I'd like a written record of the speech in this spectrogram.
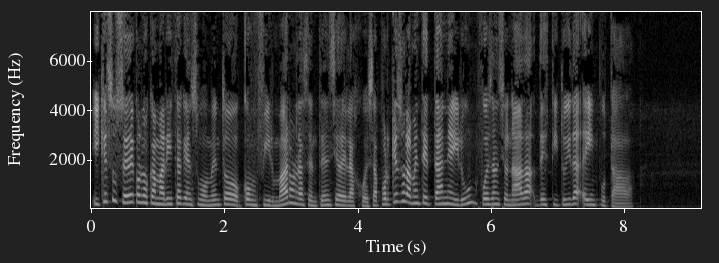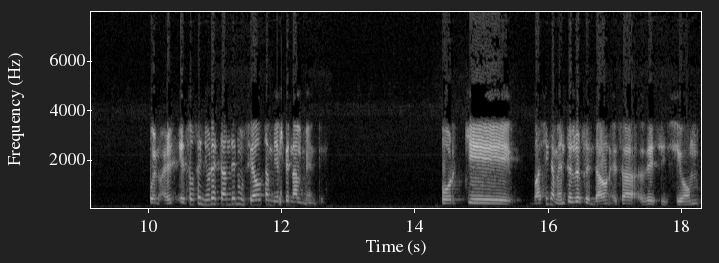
¿Y qué sucede con los camaristas que en su momento confirmaron la sentencia de la jueza? ¿Por qué solamente Tania Irún fue sancionada, destituida e imputada? Bueno, e-, esos señores están denunciados también penalmente, porque básicamente refrendaron esa decisión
